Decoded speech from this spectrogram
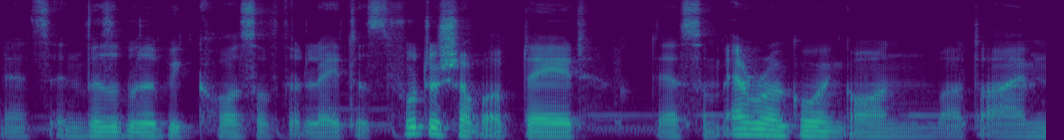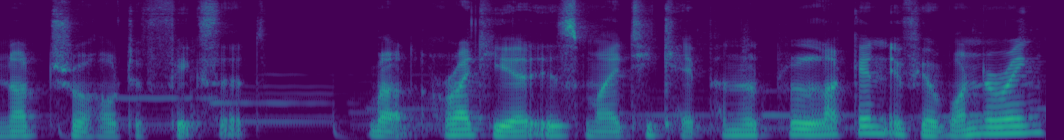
That's invisible because of the latest Photoshop update. There's some error going on, but I'm not sure how to fix it. But right here is my TK panel plugin if you're wondering.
